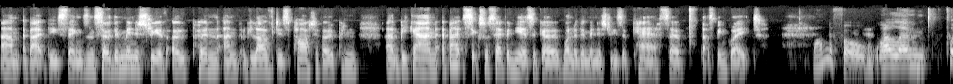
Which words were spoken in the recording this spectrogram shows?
um, about these things. And so the Ministry of Open and Loved is part of Open um, began about six or seven years ago. One of the ministries of care. So that's been great. Wonderful. Yeah. Well, um, t-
